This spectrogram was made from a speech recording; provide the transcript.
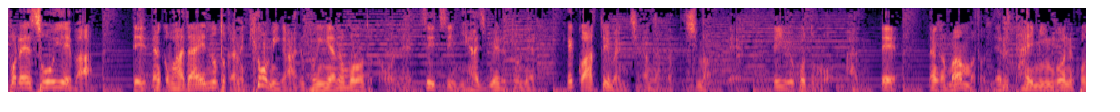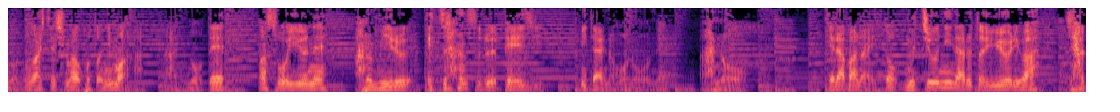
これそういえば、で、なんか話題のとかね、興味がある分野のものとかをね、ついつい見始めるとね、結構あっという間に時間が経ってしまって、っていうこともあって、なんかまんまと寝るタイミングをね、この逃してしまうことにもなるので、まあそういうね、あの見る、閲覧するページみたいなものをね、あの、選ばないと夢中になるというよりは、若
